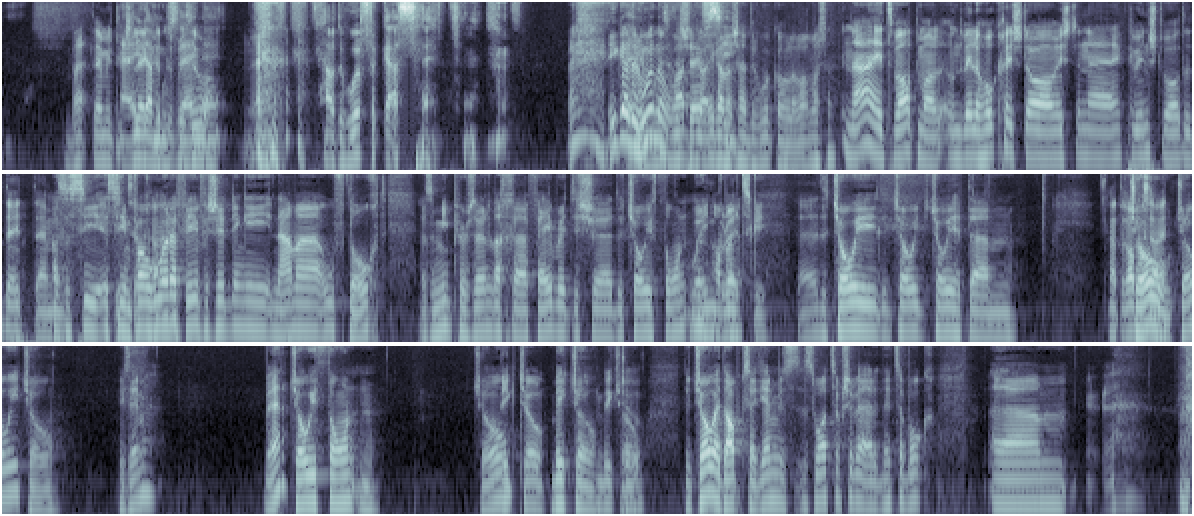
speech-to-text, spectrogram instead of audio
Der mit der nein, der geschleckerten muss Frisur. der auch den Huf vergessen hat. Ich gehe den Hut noch. Warte, ich gehe schnell den Hut holen. Warte mal schnell. Nein, jetzt warte mal. Und welcher Hockeystar ist denn äh, gewünscht worden dort? Ähm, Also es sind, es sind im Gibt's Fall ja hure keine. viele verschiedene Namen auftaucht. Also mein persönlicher Favorite ist äh, der Joey Thornton. Wayne aber, Gretzky. äh, der Joey, der Joey, der Joey hat ähm, hat er Joe, abgesagt. Joey, Joe. Wie sehen wir? Wer? Joey Thornton. Joe? Big Joe. Big Joe. Big Joe. Der Joe hat abgesagt. Die haben mir ein WhatsApp geschrieben, er hat nicht so Bock. Ähm,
